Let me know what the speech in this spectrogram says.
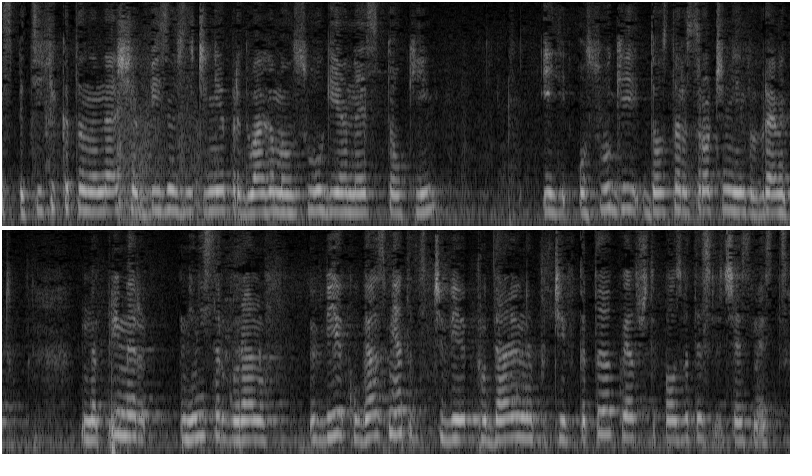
Спецификата на нашия бизнес е, че ние предлагаме услуги, а не стоки. И услуги доста разсрочени във времето. Например, министър Горанов, вие кога смятате, че ви е продадена почивката, която ще ползвате след 6 месеца?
